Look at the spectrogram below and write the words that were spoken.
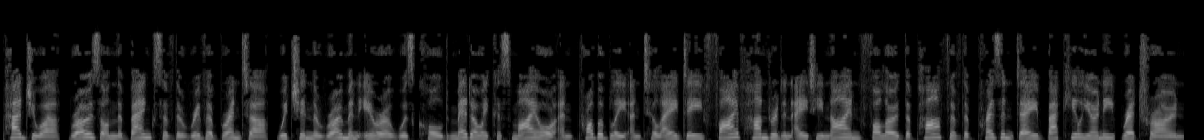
Padua, rose on the banks of the river Brenta, which in the Roman era was called Medoacus Maior and probably until AD 589 followed the path of the present-day Bacchiglione Retrone.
